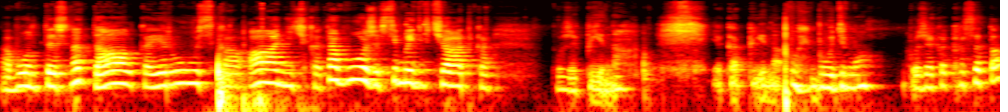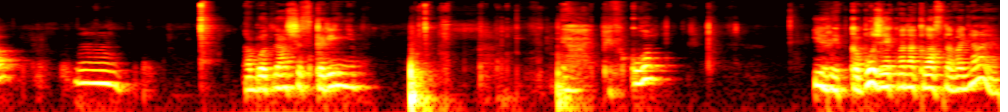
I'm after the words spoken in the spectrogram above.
або он теж Наталка, Іруська, Анічка. Та Боже, всі мої дівчатка. Боже, піна. Яка піна. Ой, будьмо. Боже, яка красота. Або наші скорінні. Ай, Півко і рибка. Боже, як вона класно воняє.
